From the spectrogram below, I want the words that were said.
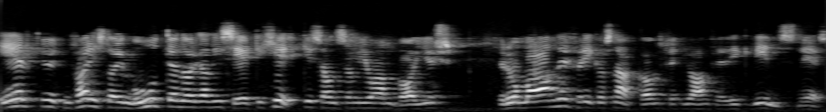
helt utenfor. De står imot den organiserte kirke, sånn som Johan Boyers romaner, for ikke å snakke om Johan Fredrik Vinsnes.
